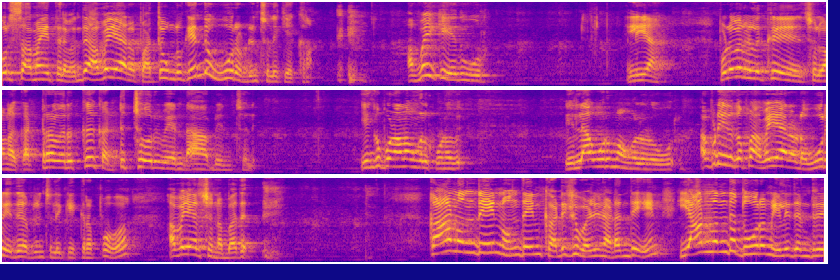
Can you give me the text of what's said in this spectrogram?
ஒரு சமயத்தில் வந்து ஔவையாரை பார்த்து உங்களுக்கு எந்த ஊர்? அப்படின்னு சொல்லி கேட்குறான் ஔவைக்கு ஏது ஊர்? இல்லையா? புலவர்களுக்கு சொல்லுவாங்க கற்றவருக்கு கட்டுச்சோறு வேண்டாம் அப்படின்னு சொல்லி. எங்கே போனாலும் அவங்களுக்கு உணவு. எல்லா ஊரும் அவங்களோட ஊர். அப்படி இருக்கப்போ அவையாரோட ஊர் எது அப்படின்னு சொல்லி கேட்குறப்போ அவையார் சொன்ன பதில் காணொந்தேன் நொந்தேன் கடுகு வழி நடந்தேன். யான் வந்த தூரம் எளிதென்று?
